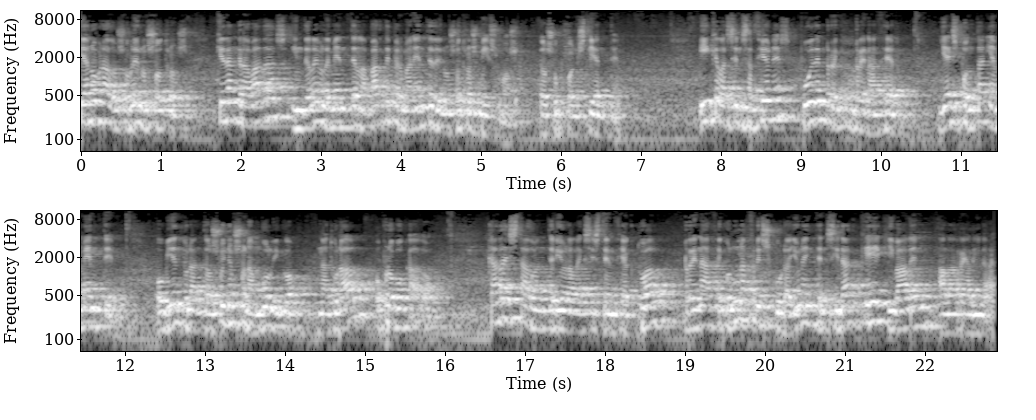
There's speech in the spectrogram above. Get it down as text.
que han obrado sobre nosotros, quedan grabadas indeleblemente en la parte permanente de nosotros mismos, el subconsciente. Y que las sensaciones pueden renacer, ya espontáneamente, o bien durante el sueño sonambúlico, natural o provocado cada estado anterior a la existencia actual renace con una frescura y una intensidad que equivalen a la realidad.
